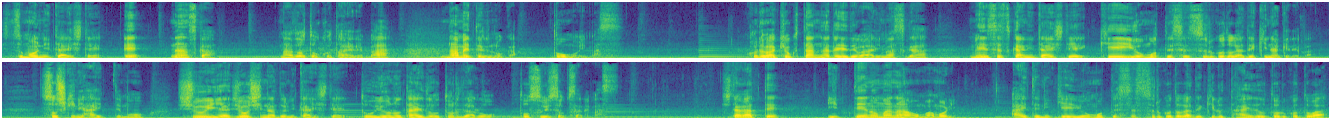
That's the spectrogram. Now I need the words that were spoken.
質問に対して「えなんすか?」などと答えれば「なめてるのか?」と思いますこれは極端な例ではありますが面接官に対して敬意を持って接することができなければ組織に入っても周囲や上司などに対して同様の態度を取るだろうと推測されます。したがって一定のマナーを守り相手に敬意を持って接することができる態度をとることは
